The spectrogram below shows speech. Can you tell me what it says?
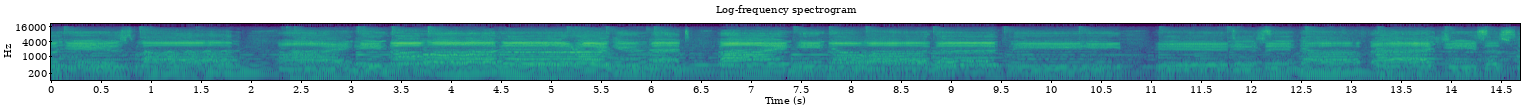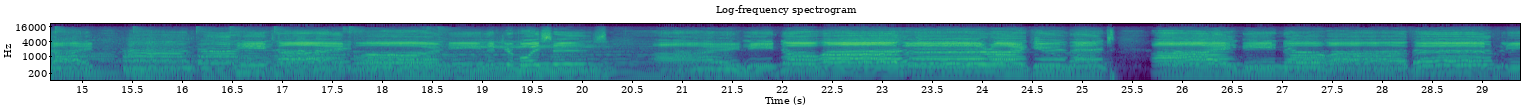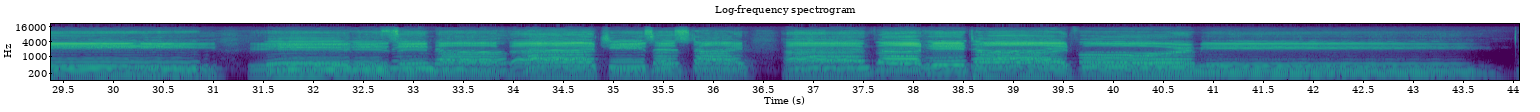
voices. I need no other argument. I need no other plea. It is enough that Jesus died and that he died for me.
